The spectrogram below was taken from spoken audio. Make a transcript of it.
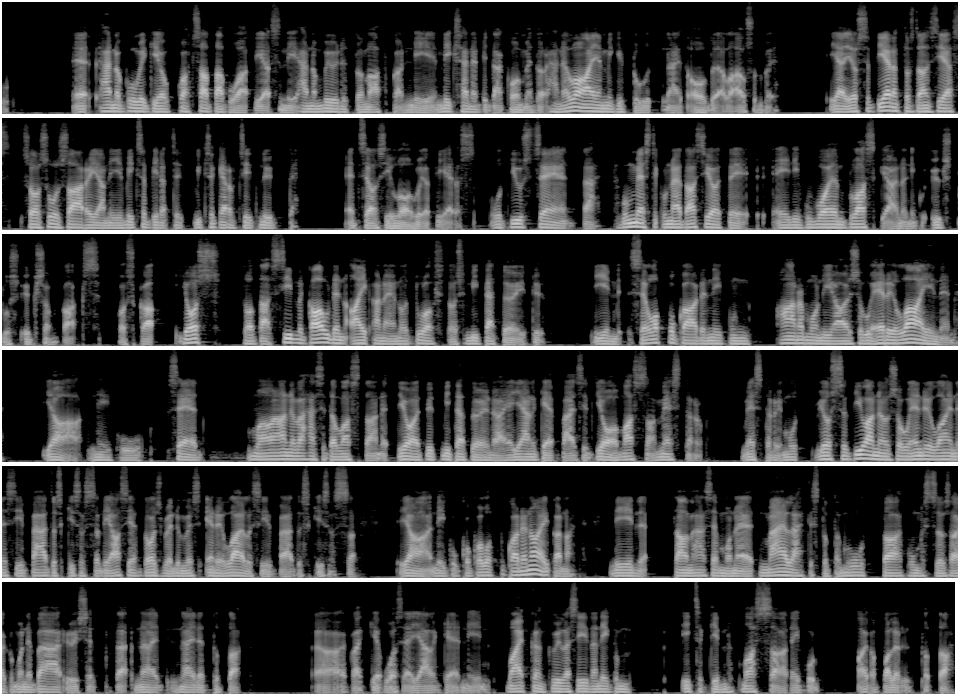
e, hän on kuitenkin jo kohta satavuotias, niin hän on myynyt tuon Afgan, niin miksi hänen pitää kommentoida? Hänellä on aiemminkin tullut näitä outoja lausuntoja. Ja jos sä tiedät tuosta asiasta, se on sun sarja, niin miksi sä, pidät, miksi sä kerrot siitä nytte? Että se on silloin ollut jo tiedossa. Mutta just se, että mun mielestä kun näitä asioita ei, ei niinku voi laskea aina niinku 1 plus 1 on 2, koska jos tota, siinä kauden aikana ja nuo tulokset olisi mitätöity, niin se loppukauden niinku harmonia olisi ollut erilainen. Ja niinku se, että mä oon aina vähän sitä vastaan, että joo, että nyt mitätöidään ja jälkeenpäin sitten joo, massa on mestari, mestari. mutta jos se tilanne olisi ollut erilainen siinä päätöskisassa, niin asiat olisi mennyt myös eri siinä päätöskisassa ja niin kuin koko loppukauden aikana, niin tämä on vähän semmoinen, että mä en lähtisi tota muuttaa. Mun mielestä se olisi aikamoinen vääryys, että näiden, näiden tota, kaikkien vuosien jälkeen, niin vaikka kyllä siinä niin kuin itsekin massaa niin kuin aika paljon tota,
